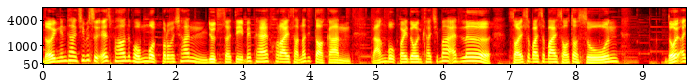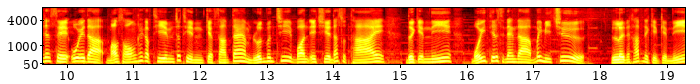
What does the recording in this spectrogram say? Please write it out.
โดยเงินทางชิมิสึเอสพาวนะผมหมดโปรโมชั่น หยุดสถิติไม่แพ้ใครสามนัดติดต่อกัน หลังบุกไปโดนคาชิมะแอดเลอร์สอยสบายๆ 2 ต่อ 0 โดยอายาเซอุเอดะเหมาสองให้กับทีมเจ้าถิ่นเก็บ 3 แต้มลุ้นพื้นที่บอลเอเชียนัดสุดท้าย โดยเกมนี้โมยธีรศิลป์แดงดาไม่มีชื่อ เลยนะครับในเกมเกมนี้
